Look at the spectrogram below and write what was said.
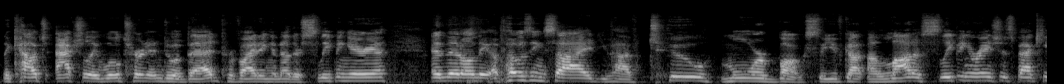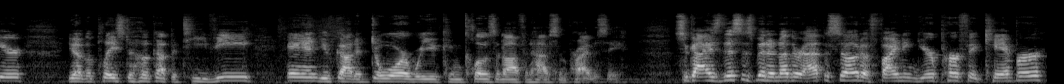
The couch actually will turn into a bed, providing another sleeping area. And then on the opposing side, you have two more bunks. So you've got a lot of sleeping arrangements back here. You have a place to hook up a TV, and you've got a door where you can close it off and have some privacy. So guys, this has been another episode of Finding Your Perfect Camper.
